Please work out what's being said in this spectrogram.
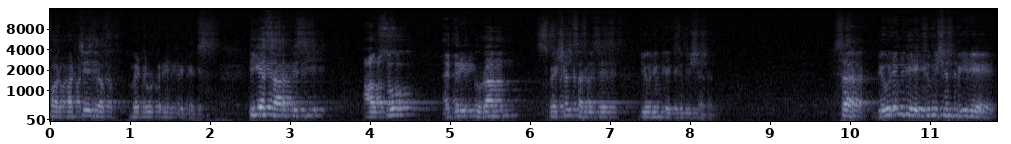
for purchase of metro train tickets. TSRTC also agreed to run special services during the exhibition. Sir, during the exhibition period,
